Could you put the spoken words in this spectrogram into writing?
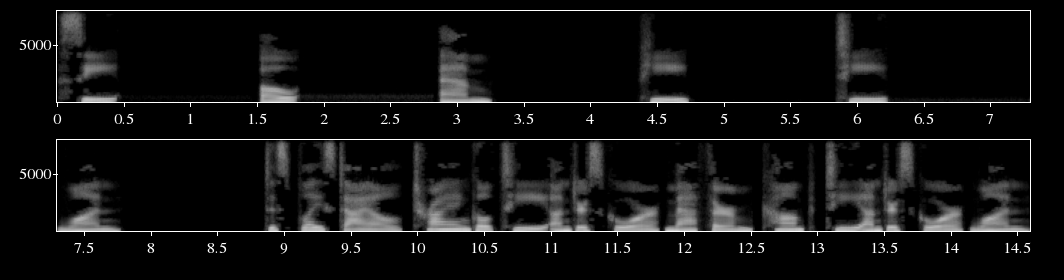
C O M P T one display style triangle T underscore mathrm comp T underscore one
